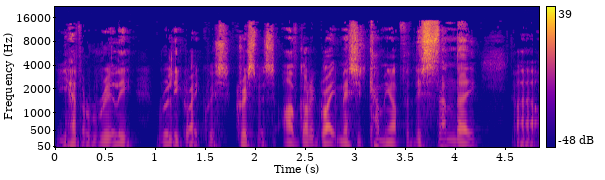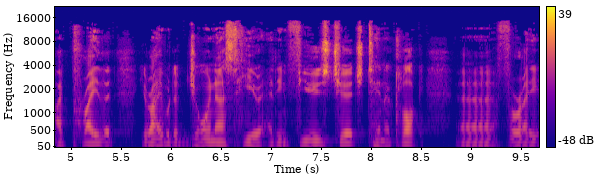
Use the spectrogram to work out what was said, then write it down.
you have a really, really great Christmas. I've got a great message coming up for this Sunday. Uh, I pray that you're able to join us here at Infused Church, 10 o'clock, uh, for a,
